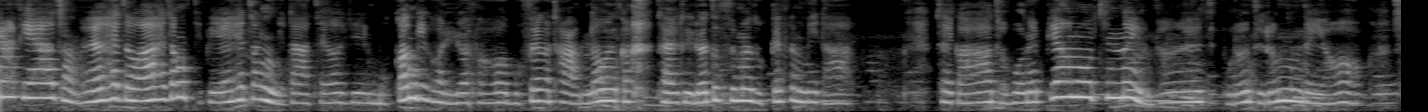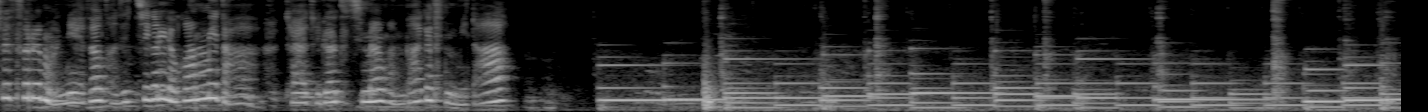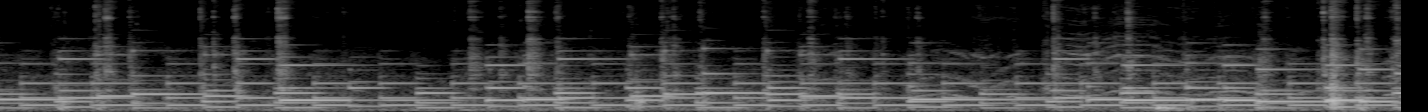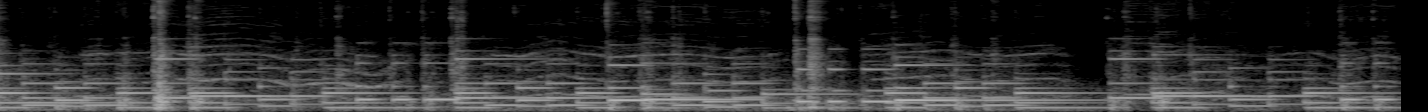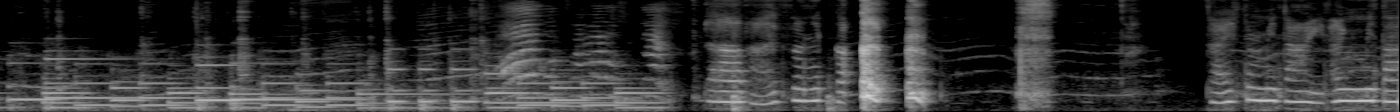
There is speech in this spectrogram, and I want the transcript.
안녕하세요. 저는 혜주와 혜정TV의 혜정입니다. 제가 지금 목감기 걸려서 목소리가 잘 안 나오니까 잘 들려줬으면 좋겠습니다. 제가 저번에 피아노 치는 영상을 보여드렸는데요. 실수를 많이 해서 다시 찍으려고 합니다. 잘 들려주시면 감사하겠습니다. 다 했습니다. 이상입니다.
